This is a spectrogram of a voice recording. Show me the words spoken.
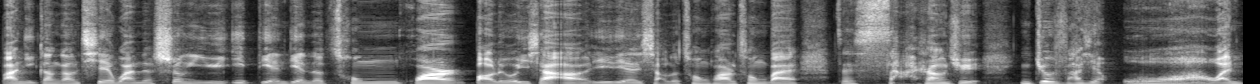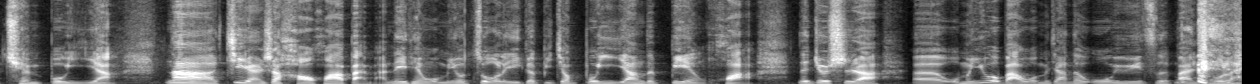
把你刚刚切完的剩余一点点的葱花保留一下啊，一点小的葱花、葱白再撒上去，你就会发现，哇，完全不一样。那既然是豪华版嘛，那天我们又做了一个比较不一样的变化，那就是啊，呃，我们又把我们家的乌鱼子搬出来。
